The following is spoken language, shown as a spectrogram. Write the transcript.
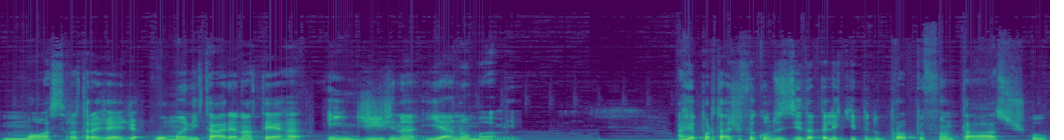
mostra a tragédia humanitária na terra indígena Yanomami. A reportagem foi conduzida pela equipe do próprio Fantástico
